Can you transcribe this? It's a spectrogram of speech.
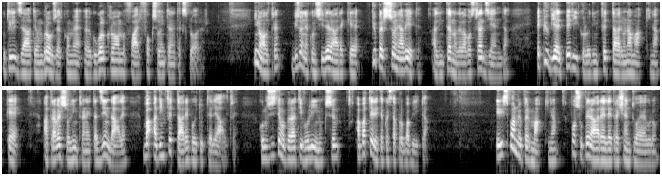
utilizzate un browser come eh, Google Chrome, Firefox o Internet Explorer. Inoltre, bisogna considerare che più persone avete all'interno della vostra azienda e più vi è il pericolo di infettare una macchina che, attraverso l'intranet aziendale, va ad infettare poi tutte le altre. Con un sistema operativo Linux abbatterete questa probabilità. Il risparmio per macchina può superare le 300 euro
